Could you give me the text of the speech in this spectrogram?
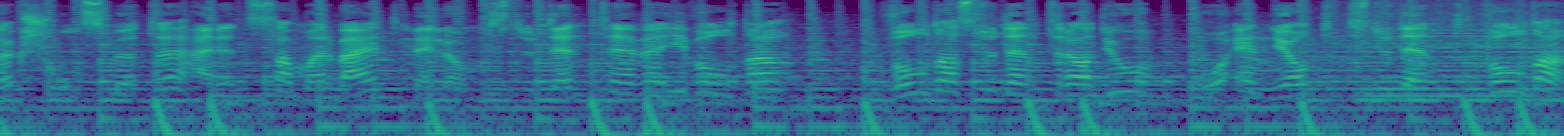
Redaksjonsmøte er et samarbeid mellom Student-TV i Volda, Volda studentradio og NJ Student Volda.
